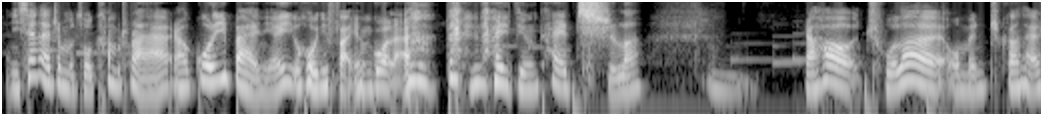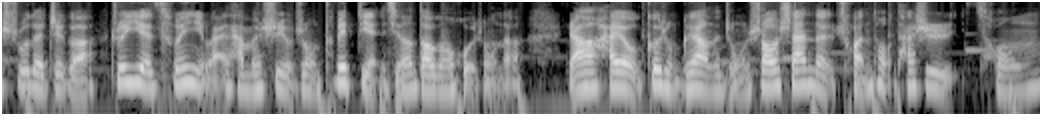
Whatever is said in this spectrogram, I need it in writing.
你现在这么做看不出来，然后过了一百年以后你反应过来了，但是它已经太迟了。嗯然后除了我们刚才说的这个追叶村以外，他们是有这种特别典型的刀耕火种的，然后还有各种各样的这种烧山的传统，它是从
